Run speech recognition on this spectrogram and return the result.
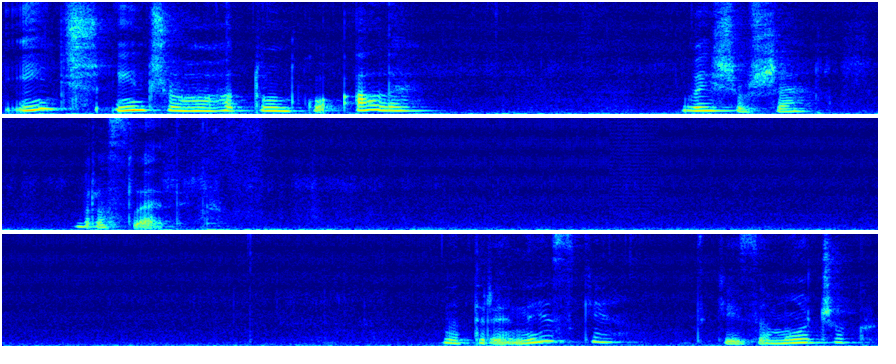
інш, іншого гатунку, але вийшов ще браслетик. На три низки, такий замочок,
